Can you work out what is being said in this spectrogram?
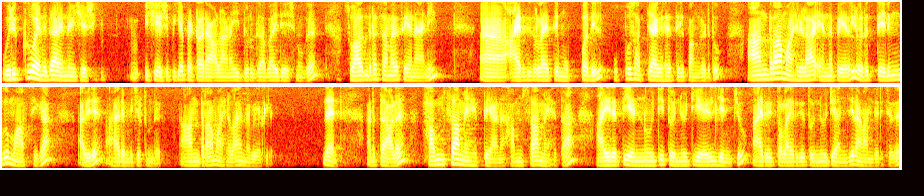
ഉരുക്കു വനിത എന്ന് വിശേഷിപ്പി വിശേഷിപ്പിക്കപ്പെട്ട ഒരാളാണ് ഈ ദുർഗാബായി ദേശ്മുഖ്. സ്വാതന്ത്ര്യ സമര സേനാനി. ആയിരത്തി തൊള്ളായിരത്തി മുപ്പതിൽ ഉപ്പു സത്യാഗ്രഹത്തിൽ പങ്കെടുത്തു. ആന്ധ്ര മഹിള എന്ന പേരിൽ ഒരു തെലുങ്ക് മാസിക അവർ ആരംഭിച്ചിട്ടുണ്ട്. ആന്ധ്ര മഹിള എന്ന പേരിൽ. ദെൻ അടുത്ത ആൾ ഹംസ മെഹ്തയാണ്. ഹംസ മെഹ്ത ആയിരത്തി എണ്ണൂറ്റി തൊണ്ണൂറ്റി ഏഴിൽ ജനിച്ചു. ആയിരത്തി തൊള്ളായിരത്തി തൊണ്ണൂറ്റി അഞ്ചിലാണ് അന്തരിച്ചത്.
